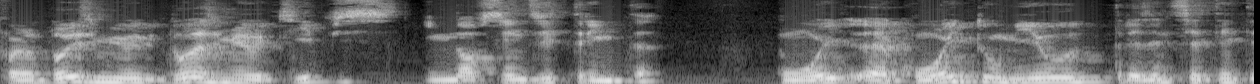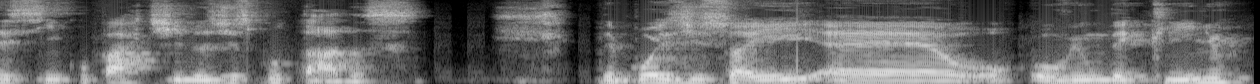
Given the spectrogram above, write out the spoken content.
foram dois mil, duas mil equipes em 930, com, é, com 8.375 partidas disputadas. Depois disso aí, é, houve um declínio,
